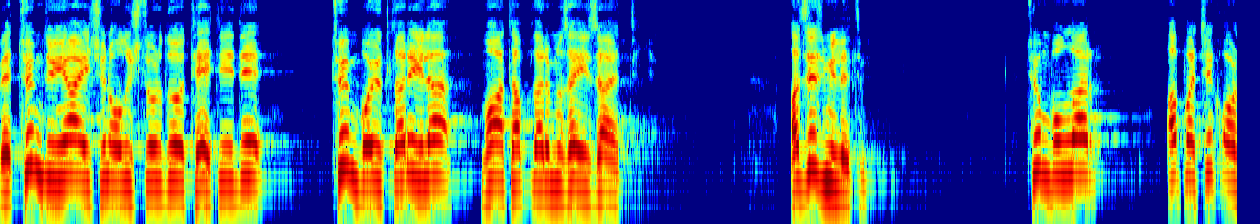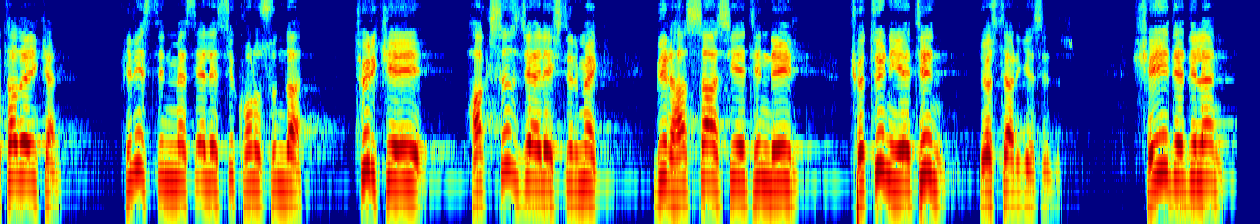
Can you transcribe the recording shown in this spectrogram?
ve tüm dünya için oluşturduğu tehdidi tüm boyutlarıyla muhataplarımıza izah ettik. Aziz milletim, tüm bunlar apaçık ortadayken Filistin meselesi konusunda Türkiye'yi haksızca eleştirmek bir hassasiyetin değil, kötü niyetin göstergesidir. Şehit edilen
